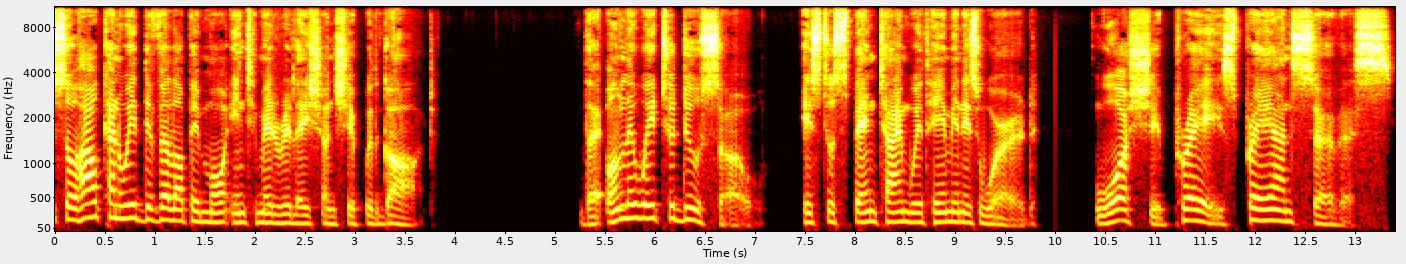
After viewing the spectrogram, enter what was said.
So, how can we develop a more intimate relationship with God? The only way to do so is to spend time with Him in His Word, worship, praise, prayer, and service.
